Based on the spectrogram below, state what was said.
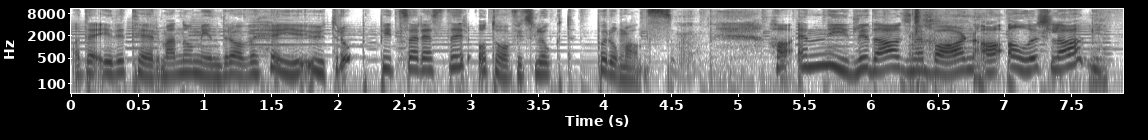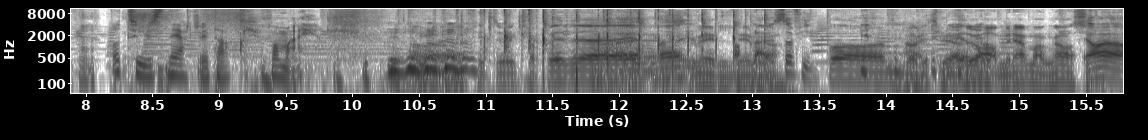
at jeg irriterer meg noe mindre over høye utrop, pizzarester og tåfislukt på rommet hans. Ha en nydelig dag med barn av alle slag, og tusen hjertelig takk for meg. Ja, det er fint du klapper eh. Veldig bra. Applaus er fint på Her tror jeg du har med deg mange, altså. Ja, ja,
